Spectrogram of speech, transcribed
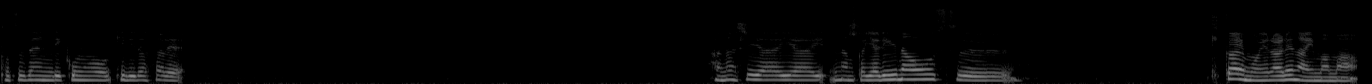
突然離婚を切り出され話し合い合いなんかやり直す機会も得られないまま、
